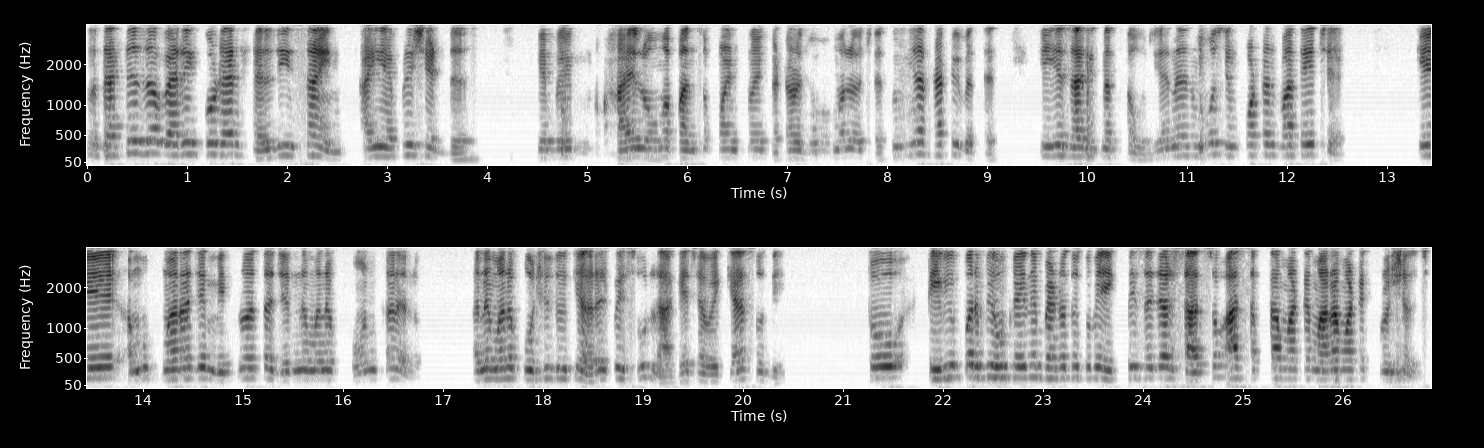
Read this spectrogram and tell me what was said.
તો that is a very good and healthy sign I appreciate this કે ભાઈ હાઈ લોમાં પાંચસો પોઈન્ટ નો એક ઘટાડો જોવા મળ્યો છે. તો we are happy with it કે એ સારી રીતના થવું જોઈએ. અને મોસ્ટ ઇમ્પોર્ટન્ટ વાત એ છે કે અમુક મારા જે મિત્રો હતા જેમને મને ફોન કરેલો અને મને પૂછ્યું હતું કે હરેશભાઈ શું લાગે છે હવે ક્યાં સુધી? તો ટીવી ઉપર બી હું કહીને બેઠો હતો કે ભાઈ એકવીસ હજાર સાતસો આ સપ્તાહ માટે મારા માટે ક્રુશિયલ છે.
